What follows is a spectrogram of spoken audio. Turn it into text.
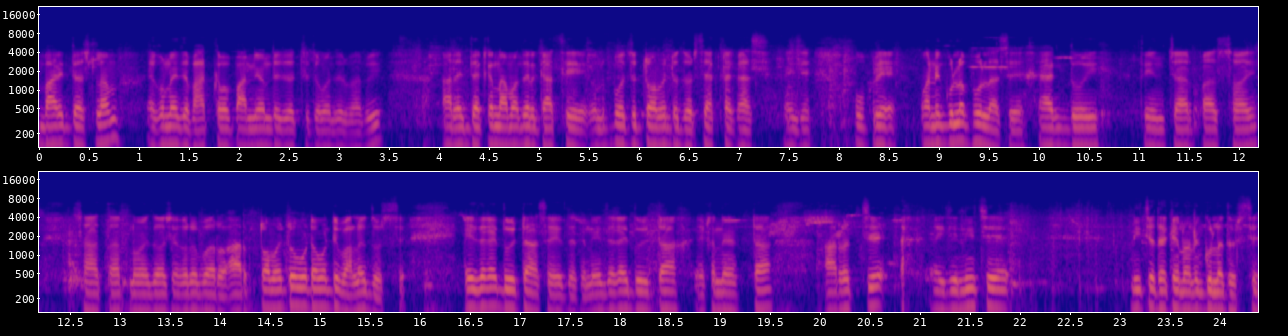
বাড়িতে আসলাম। এখন এই যে ভাত খাব, পানি আনতে যাচ্ছে তোমাদের ভাবি। আর এই দেখেন আমাদের গাছে প্রচুর টমেটো ধরছে একটা গাছ। এই যে উপরে অনেকগুলো ফুল আছে। এক, দুই, তিন, চার, পাঁচ, ছয়, সাত, আট, নয়, দশ, এগারো, বারো। আর টমেটো মোটামুটি ভালোই ধরছে। এই জায়গায় দুইটা আছে, এই দেখেন। এই জায়গায় দুইটা, এখানে একটা। আর হচ্ছে এই যে নিচে নিচে দেখেন অনেকগুলো ধরছে।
